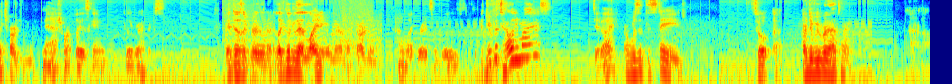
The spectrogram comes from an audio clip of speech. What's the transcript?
To charge me. Man, I just want to play this game for the graphics. It does look really nice. Like, look at that lighting over there on that garden. I don't like reds and blues. Did you fatality my ass? Did I? Or was it the stage? So, uh, Or did we run out of time? I don't know.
